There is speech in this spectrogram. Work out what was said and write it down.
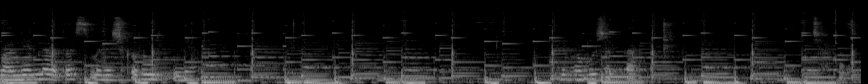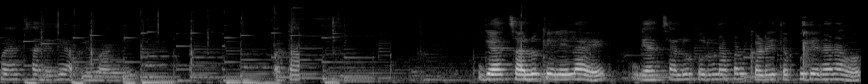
वांग्यांना आता स्मॅश करून घेऊया. बघू शकता? छान झालेले आपले वांगे. आता गॅस चालू केलेला आहे. गॅस चालू करून आपण कढई तपू देणार आहोत.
